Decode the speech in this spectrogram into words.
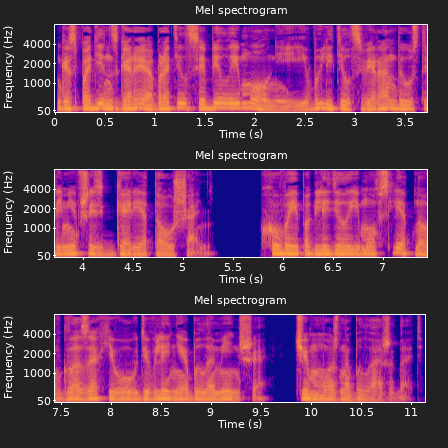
Господин с горы обратился белой молнией и вылетел с веранды, устремившись к горе Таушань. Хувей поглядел ему вслед, но в глазах его удивления было меньше, чем можно было ожидать.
